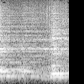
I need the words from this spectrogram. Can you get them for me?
Música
